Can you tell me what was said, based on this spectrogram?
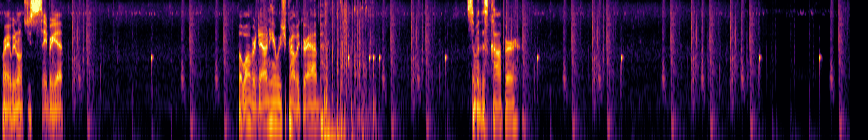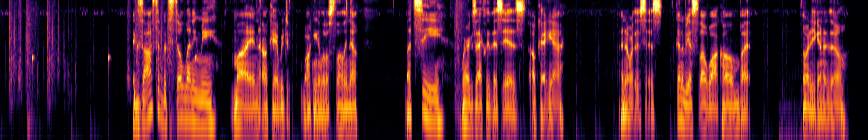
right? We don't have to use saber yet. But while we're down here, we should probably grab some of this copper. Exhausted, but still letting me mine. Okay, we're walking a little slowly now. Let's see where exactly this is. Okay, yeah. I know where this is. It's going to be a slow walk home, but what are you going to do?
